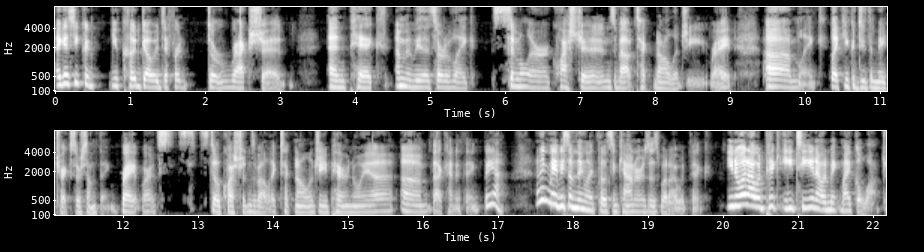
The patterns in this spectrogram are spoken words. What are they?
I guess you could you could go a different direction and pick a movie that's sort of like similar questions about technology right? Um like like you could do the matrix or something right? Where it's still questions about like technology paranoia um that kind of thing. But yeah i think maybe something like close encounters is what i would pick. You know what? I would pick E.T. and i would make michael watch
